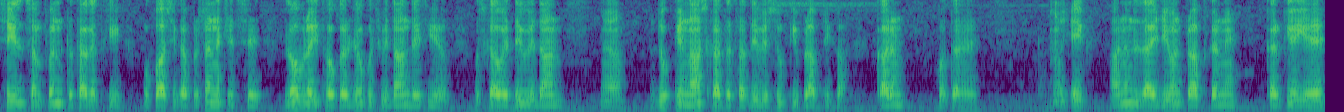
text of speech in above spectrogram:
शील संपन्न तथागत की उपासिका प्रसन्न चित्त से लोभ रहित होकर जो कुछ भी दान देती है उसका वे दिव्य दान दुख के नाश का तथा दिव्य सुख की प्राप्ति का कारण होता है। एक आनंददायी जीवन प्राप्त करने, करके यह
